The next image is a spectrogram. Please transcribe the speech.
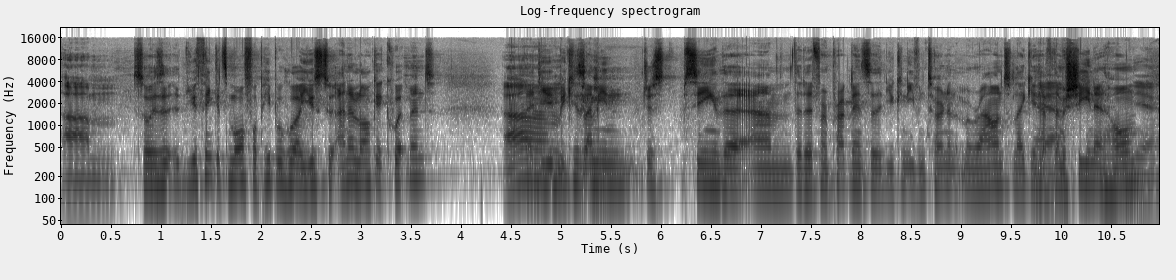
Um, So is it? Do you think it's more for people who are used to analog equipment? That you, um, because I mean, just seeing the um, the different plugins that you can even turn them around, like you have Yeah. the machine at home. yeah.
